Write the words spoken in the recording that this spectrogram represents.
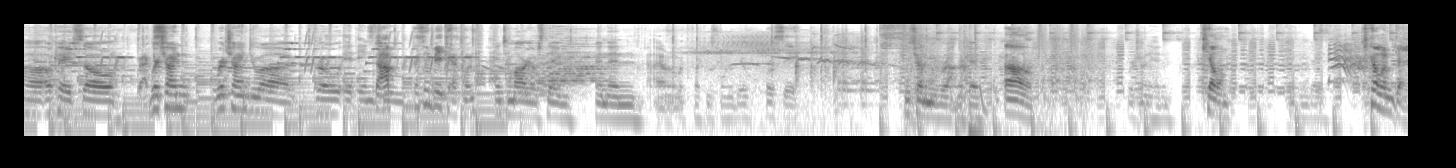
Uh, okay, so Rex. we're trying we're trying to uh throw it into Stop. Pressing B, Kathleen. into Mario's thing, and then I don't know what the fuck he's trying to do. We'll see. He's trying to move around. Okay, Oh. we're trying to hit him. Kill him. Keep him dead. Kill him dead.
